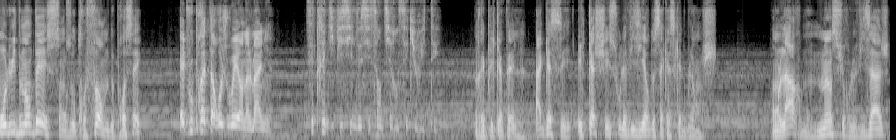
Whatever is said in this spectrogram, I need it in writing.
On lui demandait, sans autre forme de procès, Êtes-vous prête à rejouer en Allemagne? C'est très difficile de s'y sentir en sécurité. répliqua-t-elle, agacée et cachée sous la visière de sa casquette blanche. En larmes, main sur le visage,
